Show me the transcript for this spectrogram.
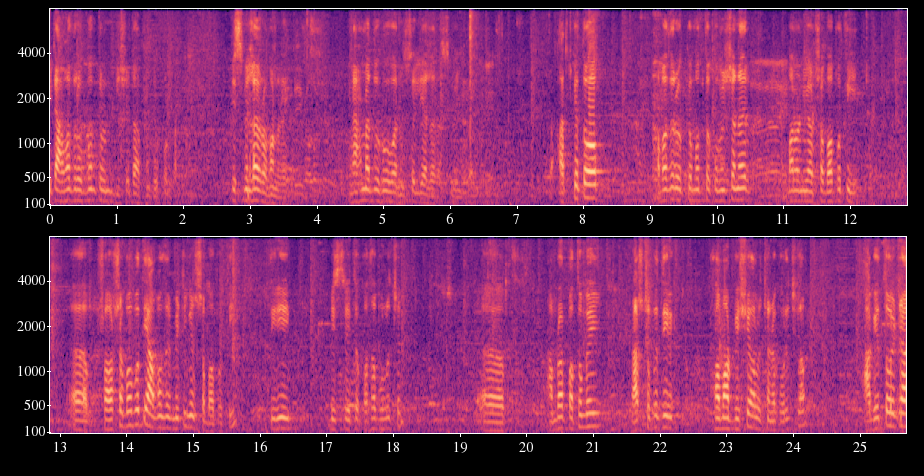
এটা আমাদের অভ্যন্তরীণ বিষয়টা আপনাকে বললাম। বিসমিল্লাহ রহমান রাহিম। নাহমাদুহু আনুসল্লি আল্লাহ রাসুলিল্লাহ আজকে তো আমাদের ঐক্যমত্য কমিশনের মাননীয় সভাপতি সহসভাপতি, আমাদের মিটিংয়ের সভাপতি, তিনি বিস্তারিত কথা বলেছেন। আমরা প্রথমেই রাষ্ট্রপতির ক্ষমার বিষয়ে আলোচনা করেছিলাম। আগে তো এটা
